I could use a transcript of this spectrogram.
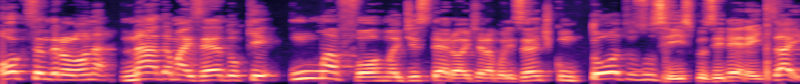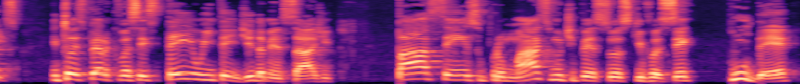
Oxandrolona nada mais é do que uma forma de esteroide anabolizante com todos os riscos inerentes a isso. Então espero que vocês tenham entendido a mensagem. Passem isso para o máximo de pessoas que você puder,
